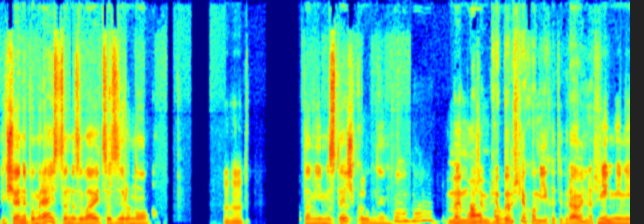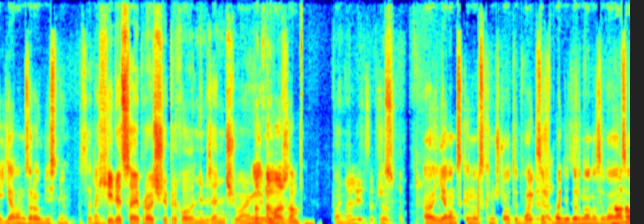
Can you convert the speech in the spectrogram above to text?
Якщо я не помиляюсь, це називається зерно. Угу. Там є містечко одне. Ми можемо любим шляхом їхати, правильно ж? Ні, ні, ні, я вам зараз об'ясню. А Зараз. хилиться и прочие приколы нельзя ничего? Ні. Тут не можна. Понял. Плюс. А я вам скинув скріншоти два. Це ж вроді зерно називається.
